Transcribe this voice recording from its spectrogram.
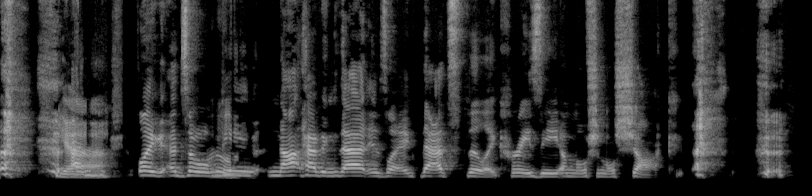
yeah. And, like and so Totally. being not having that is like that's the like crazy emotional shock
